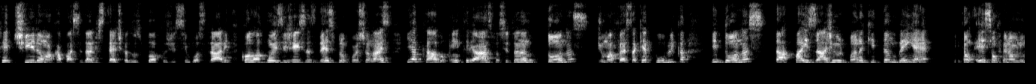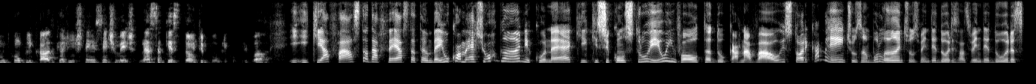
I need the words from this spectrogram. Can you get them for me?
retiram a capacidade estética dos blocos de se mostrarem, colocam exigências desproporcionais e acabam, entre aspas, se tornando donas de uma festa que é pública e donas da paisagem urbana que também é. Então, esse é um fenômeno muito complicado que a gente tem recentemente nessa questão entre público e privado. E, e, que afasta da festa também o comércio orgânico, né? Que, que se construiu em volta do carnaval historicamente, os ambulantes, os vendedores, as vendedoras.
